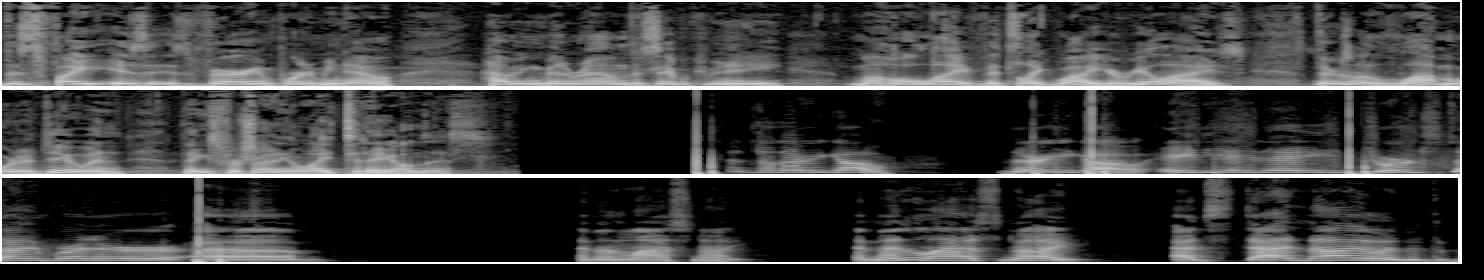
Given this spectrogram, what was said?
this fight is is very important to me now. Having been around the disabled community my whole life, it's like wow, you realize there's a lot more to do. And thanks for shining a light today on this. So there you go. There you go. ADA Day, George Steinbrenner, um, and then last night. And then last night at Staten Island, the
